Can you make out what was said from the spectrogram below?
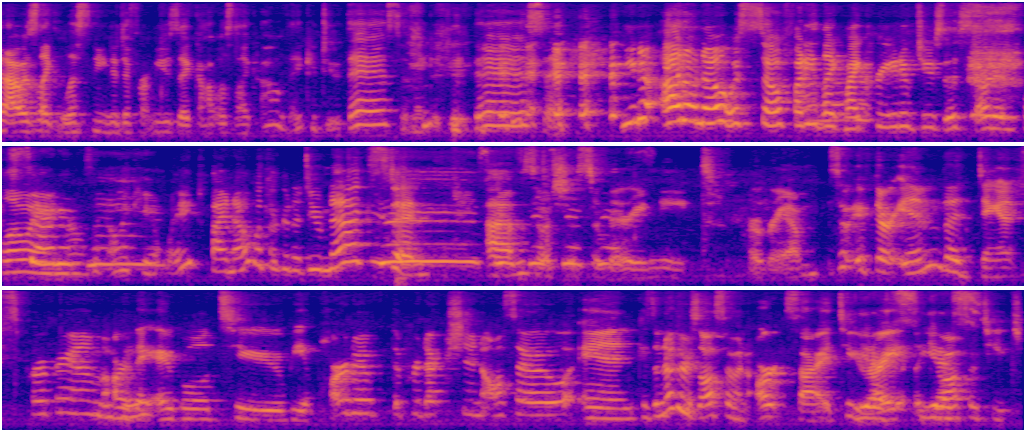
and I was like listening to different music. I was like, oh, they could do this and they could do this, and you know, I don't know. It was so funny. Like my creative juices started flowing. and I Started was like, oh, I can't wait to find out what they're gonna do next. Yes, And um, yes, so yes, it's just yes, a very neat program. So if they're in the dance program, are Mhm. they able to be a part of the production also? And because I know there's also an art side too, right? Like you also teach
